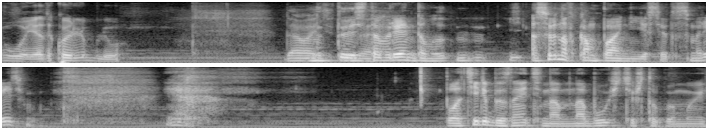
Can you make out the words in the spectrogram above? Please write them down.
Ой, я такое люблю. Давайте. Ну, то есть там реально там, особенно в компании, если это смотреть. Эх, Платили бы, знаете, нам на бусте, чтобы мы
